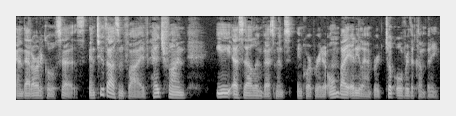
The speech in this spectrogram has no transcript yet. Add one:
And that article says In 2005, hedge fund ESL Investments Incorporated, owned by Eddie Lampert, took over the company.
